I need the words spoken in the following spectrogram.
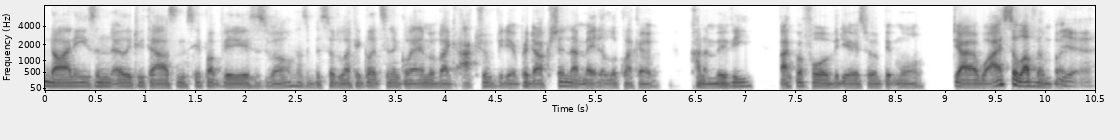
90s and early 2000s hip hop videos as well. There's a bit sort of like a glitz and a glam of like actual video production that made it look like a kind of movie back before videos were a bit more DIY. I still love them, but yeah.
